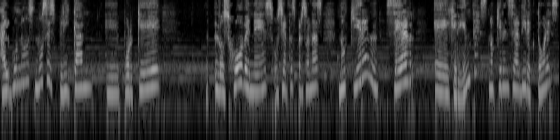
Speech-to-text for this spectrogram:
Algunos no se explican eh, por qué los jóvenes o ciertas personas no quieren ser eh, gerentes, no quieren ser directores,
